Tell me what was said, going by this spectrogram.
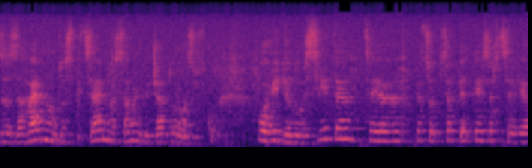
з загального до спеціального саме бюджету розвитку. По відділу освіти це 555 тисяч, це є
